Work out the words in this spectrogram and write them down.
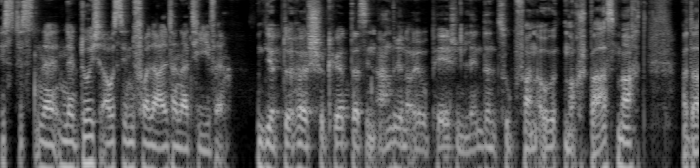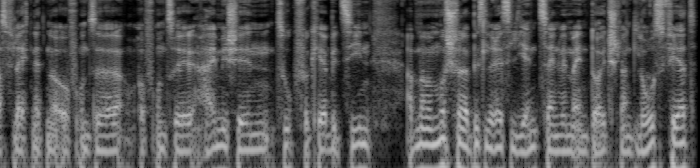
ist es eine, eine durchaus sinnvolle Alternative. Und ihr habt durchaus schon gehört, dass in anderen europäischen Ländern Zugfahren auch noch Spaß macht. Man darf es vielleicht nicht nur auf unser, auf unsere heimischen Zugverkehr beziehen, aber man muss schon ein bisschen resilient sein, wenn man in Deutschland losfährt.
